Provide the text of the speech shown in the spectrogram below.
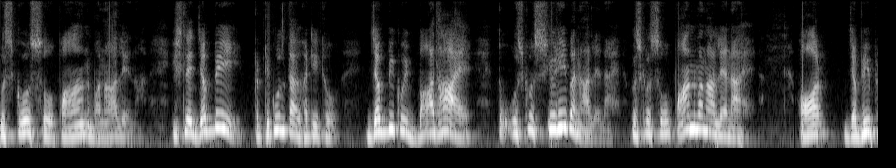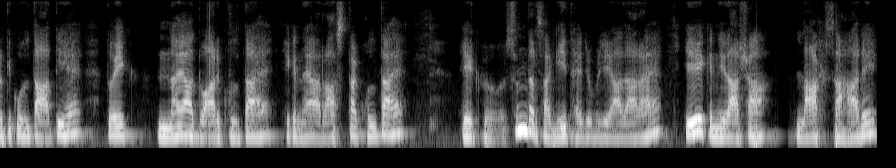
उसको सोपान बना लेना। इसलिए जब भी प्रतिकूलता घटित हो, जब भी कोई बाधा आए तो उसको सीढ़ी बना लेना है, उसको सोपान बना लेना है। और जब भी प्रतिकूलता आती है तो एक नया द्वार खुलता है, एक नया रास्ता खुलता है। एक सुंदर सा गीत है जो मुझे याद आ रहा है। एक निराशा, लाख सहारे,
